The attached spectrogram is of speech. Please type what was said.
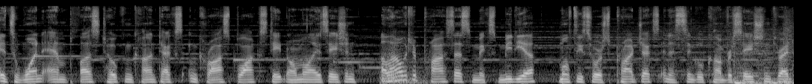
Its 1M plus token context and cross-block state normalization allow it to process mixed media, multi-source projects in a single conversation thread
